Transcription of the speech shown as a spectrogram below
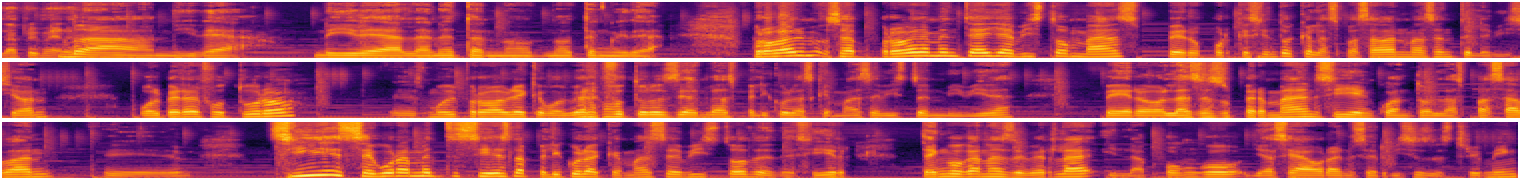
La primera. No, ni idea. Ni idea, la neta, no, no tengo idea. Probablemente, o sea, probablemente haya visto más, pero porque siento que las pasaban más en televisión. Volver al futuro, es muy probable que Volver al Futuro sean las películas que más he visto en mi vida, pero las de Superman, sí, en cuanto las pasaban, eh, sí, seguramente sí es la película que más he visto de decir, tengo ganas de verla y la pongo ya sea ahora en servicios de streaming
